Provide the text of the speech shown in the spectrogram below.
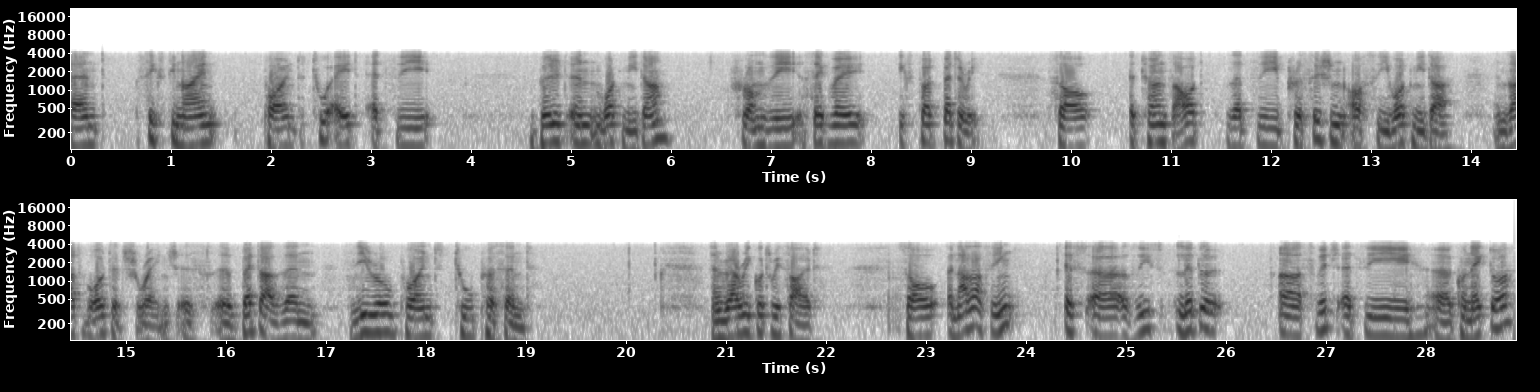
and 69.28 at the built-in wattmeter from the Segway XperT battery. So it turns out that the precision of the wattmeter in that voltage range is uh, better than 0.2% and very good result. So another thing is uh, this little uh, switch at the uh, connector.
